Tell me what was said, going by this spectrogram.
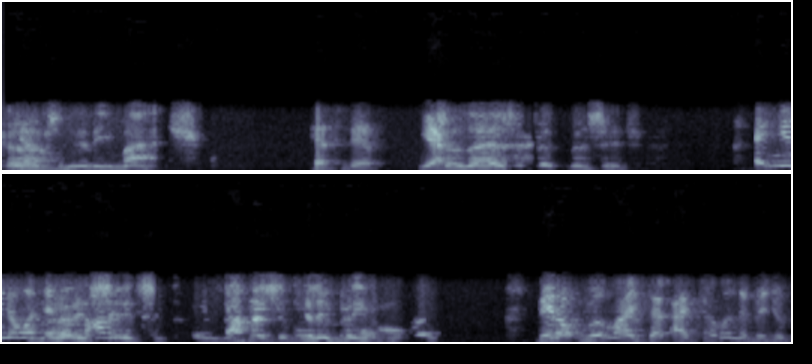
curves Yeah. nearly match. yes, it is. Yeah. So there's a good message. and you know what? You and know, a it's- lot of it's- individuals killing people. They don't realize that I tell individuals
